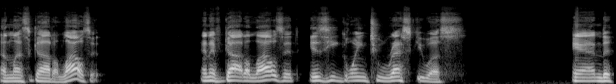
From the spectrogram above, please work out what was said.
unless God allows it. And if God allows it, is he going to rescue us? And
